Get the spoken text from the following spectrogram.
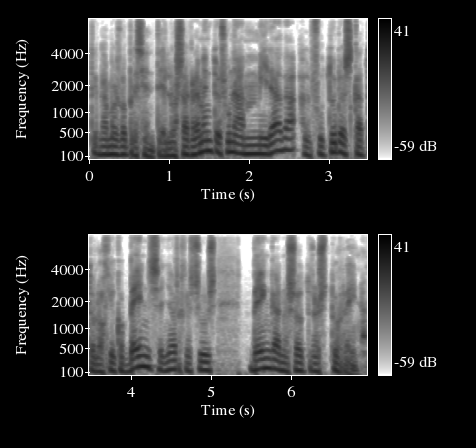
tengámoslo presente. Los sacramentos, una mirada al futuro escatológico. Ven, Señor Jesús, venga a nosotros tu reino.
